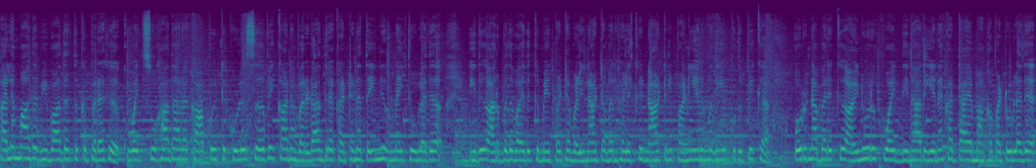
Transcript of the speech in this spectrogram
பல மாத விவாதத்துக்கு பிறகு குவைத் சுகாதார காப்பீட்டு குழு சேவைக்கான வருடாந்திர கட்டணத்தை நிர்ணயித்துள்ளது. இது அறுபது வயதுக்கு மேற்பட்ட வெளிநாட்டவர்களுக்கு நாட்டில் பணி அனுமதியை புதுப்பிக்க ஒரு நபருக்கு ஐநூறு குவைத் தினார் என கட்டாயமாக்கப்பட்டுள்ளது.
